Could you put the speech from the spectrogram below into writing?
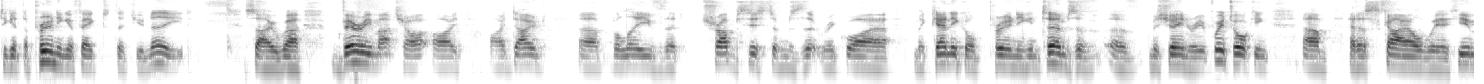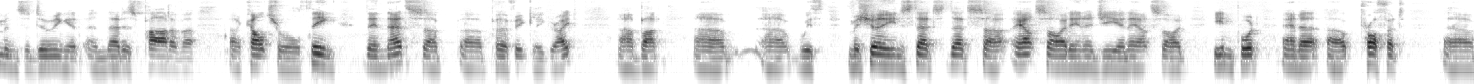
to get the pruning effect that you need. So uh, very much I, I, I don't believe that shrub systems that require mechanical pruning in terms of, of machinery, if we're talking um, at a scale where humans are doing it and that is part of a, a cultural thing, then that's uh, uh perfectly great. Uh, but um, uh, with machines, that's that's uh, outside energy and outside input and a, a profit uh,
